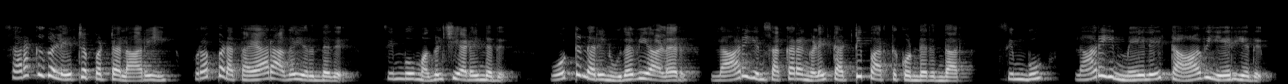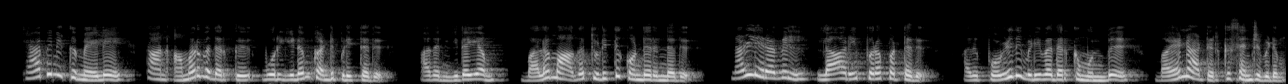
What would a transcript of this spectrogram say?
சரக்குகள் ஏற்றப்பட்ட லாரி புறப்பட தயாராக இருந்தது. சிம்பு மகிழ்ச்சி அடைந்தது. ஓட்டுநரின் உதவியாளர் லாரியின் சக்கரங்களை தட்டி பார்த்து கொண்டிருந்தார். சிம்பு லாரியின் மேலே தாவி ஏறியது. கேபினுக்கு மேலே தான் அமர்வதற்கு ஒரு இடம் கண்டுபிடித்தது. அதன் இதயம் பலமாக துடித்துக் கொண்டிருந்தது. நள்ளிரவில் லாரி புறப்பட்டது. அது பொழுது விடுவதற்கு முன்பு வயநாட்டிற்கு சென்றுவிடும்.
